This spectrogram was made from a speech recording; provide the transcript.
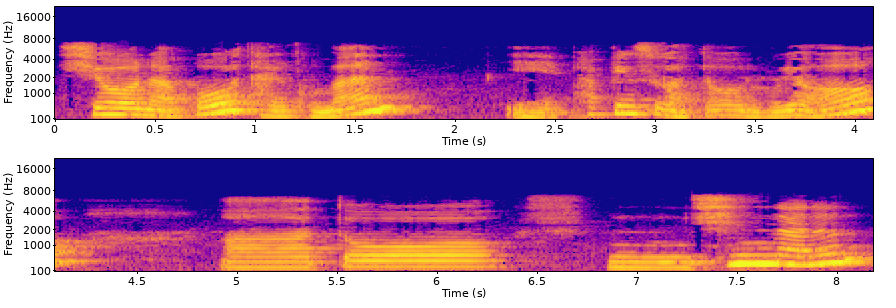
시원하고 달콤한 예, 팥빙수가 떠오르고요. 아, 또 음, 신나는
